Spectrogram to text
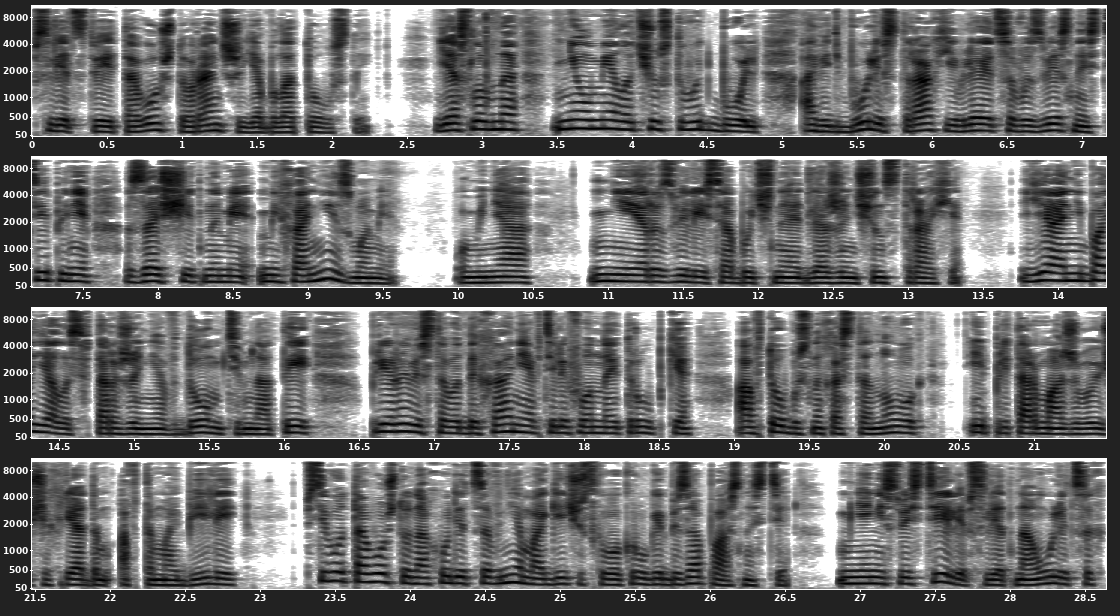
вследствие того, что раньше я была толстой. Я словно не умела чувствовать боль, а ведь боль и страх являются в известной степени защитными механизмами. У меня не развелись обычные для женщин страхи. Я не боялась вторжения в дом, темноты, прерывистого дыхания в телефонной трубке, автобусных остановок и притормаживающих рядом автомобилей – всего того, что находится вне магического круга безопасности. Мне не свистели вслед на улицах,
